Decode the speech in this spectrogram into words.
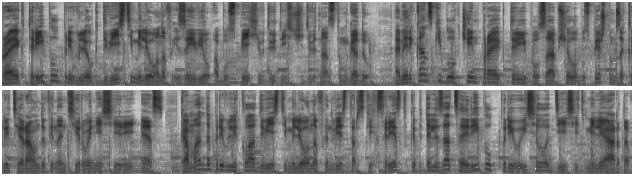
Проект Ripple привлек 200 миллионов и заявил об успехе в 2019 году. Американский блокчейн-проект Ripple сообщил об успешном закрытии раунда финансирования серии S. Команда привлекла 200 миллионов инвесторских средств, капитализация Ripple превысила 10 миллиардов.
